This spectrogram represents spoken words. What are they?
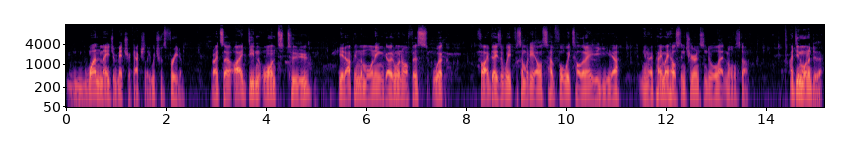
one major metric, actually, which was freedom. Right? So, I didn't want to get up in the morning, go to an office, work five days a week for somebody else, have four weeks holiday a year, you know, pay my health insurance and do all that normal stuff. I didn't want to do that.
